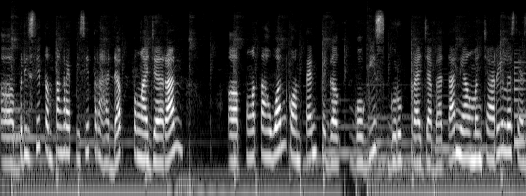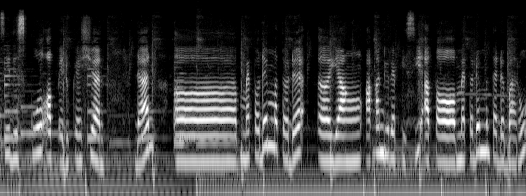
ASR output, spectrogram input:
e, berisi tentang revisi terhadap pengajaran e, pengetahuan konten pedagogis guru prajabatan yang mencari lisensi di School of Education dan metode-metode uh, yang akan direvisi atau metode-metode baru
